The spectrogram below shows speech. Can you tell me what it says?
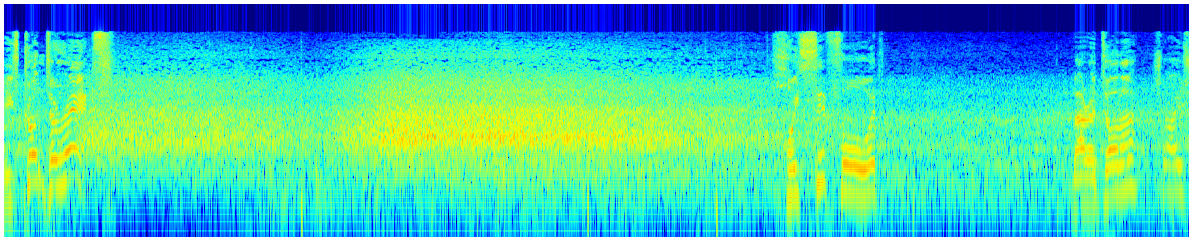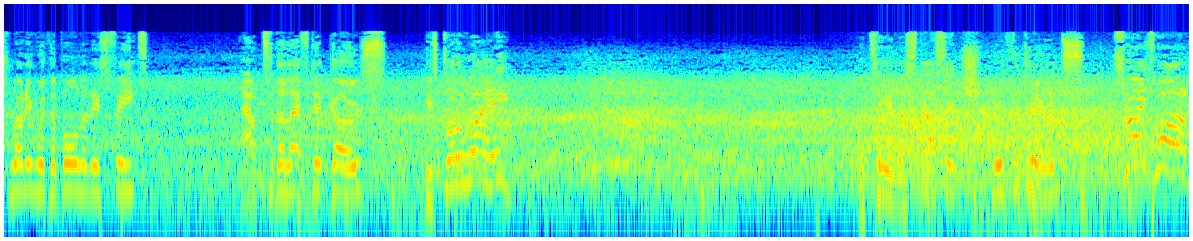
He's gone direct. Hoists it forward. Maradona tries running with the ball at his feet. Out to the left it goes. He's got away. Matija Nastasic with the clearance. Tries one!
